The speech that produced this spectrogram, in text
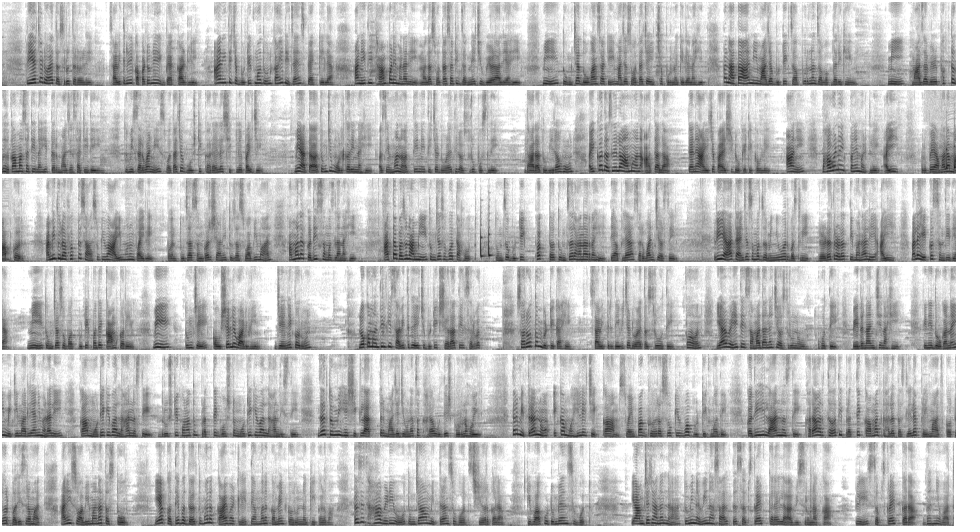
रियाच्या डोळ्यात अश्रू तरळले. सावित्रीने कपाटून एक बॅग काढली आणि तिच्या बुटीकमधून काही डिझाईन्स पॅक केल्या आणि ती ठामपणे म्हणाली मला स्वतःसाठी जगण्याची वेळ आली आहे. मी तुमच्या दोघांसाठी माझ्या स्वतःच्या इच्छा पूर्ण केल्या नाहीत. पण आता मी माझ्या बुटीकचा पूर्ण जबाबदारी घेईन. मी माझा वेळ फक्त घरकामासाठी नाही तर माझ्यासाठी देईन. तुम्ही सर्वांनी स्वतःच्या गोष्टी करायला शिकले पाहिजे. मी आता तुमची मोलकरी नाही असे म्हणत तिने तिच्या डोळ्यातील अश्रू पुसले. दारात उभी राहून ऐकत असलेला अमन आत आला. त्याने आईच्या पायाशी डोके टेकवले आणि भावनिकपणे म्हटले आई कृपया आम्हाला माफ कर. आम्ही तुला फक्त सासू किंवा आई म्हणून पाहिले पण तुझा संघर्ष आणि तुझा स्वाभिमान आम्हाला कधीच समजला नाही. आत्तापासून आम्ही तुमच्यासोबत आहोत. तुमचं बुटीक फक्त तुमचं राहणार नाही ते आपल्या सर्वांचे असेल. रिया त्यांच्यासमोर जमिनीवर बसली. रडत रडत ती म्हणाली आई मला एकच संधी द्या. मी तुमच्यासोबत बुटीकमध्ये काम करेन. मी तुमचे कौशल्य वाढवीन. जेणेकरून लोक म्हणतील की सावित्री देवीची बुटीक शहरातील सर्व सर्वोत्तम बुटीक आहे. सावित्री देवीच्या डोळ्यात अश्रू होते. पण यावेळी ते समाधानाचे अश्रू न होते. वेदनांचे नाही. तिने दोघांनाही मिठी मारली आणि म्हणाली काम मोठे किंवा लहान नसते दृष्टिकोनातून प्रत्येक गोष्ट मोठी किंवा लहान दिसते. जर तुम्ही हे शिकलात तर माझ्या जीवनाचा खरा उद्देश पूर्ण होईल. तर मित्रांनो एका महिलेचे काम स्वयंपाकघर असो किंवा बुटीकमध्ये कधीही लहान नसते. खरा अर्थ ती प्रत्येक कामात घालत असलेल्या प्रेमात कठोर परिश्रमात आणि स्वाभिमानात असतो. या कथेबद्दल तुम्हाला काय वाटले ते आम्हाला कमेंट करून नक्की कळवा. तसेच हा व्हिडिओ तुमच्या मित्रांसोबत शेअर करा किंवा कुटुंबियांसोबत. या आमच्या चॅनलला तुम्ही नवीन असाल तर सबस्क्राईब करायला विसरू नका. प्लीज सबस्क्राईब करा. धन्यवाद.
